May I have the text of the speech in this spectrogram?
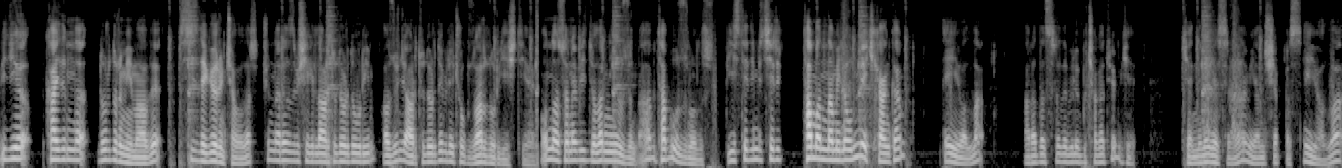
Video kaydını da durdurmayayım abi. Siz de görün çavalar. Şunları hızlı bir şekilde artı 4'e vurayım. Az önce artı 4'e bile çok zar zor geçti yani. Ondan sonra videolar niye uzun? Abi tabi uzun olur. Bir istediğimiz içerik tam anlamıyla olmuyor ki kankam. Eyvallah. Arada sırada böyle bıçak atıyorum ki. Kendine gelsin mı? Yanlış yapmasın. Eyvallah.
